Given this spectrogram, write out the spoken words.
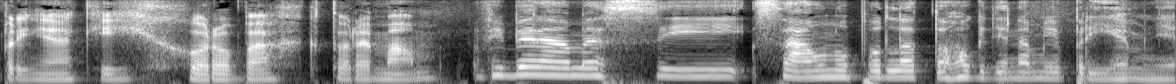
pri nejakých chorobách, ktoré mám? Vyberáme si saunu podľa toho, kde nám je príjemne.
